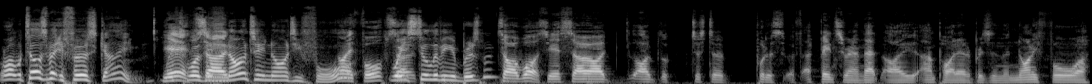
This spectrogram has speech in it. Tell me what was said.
All right, well, tell us about your first game. Yeah, was so- in 1994. 94, Were you still living in Brisbane? So I was, yeah. So I, I look just to put a fence around that. I umpired out of Brisbane in the 94,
